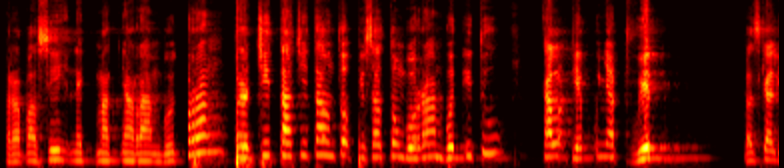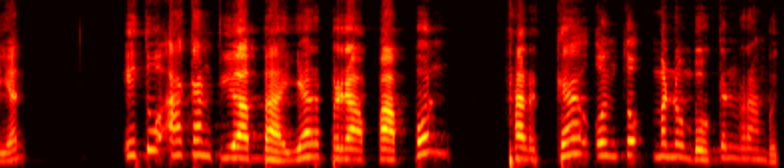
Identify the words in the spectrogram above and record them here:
Berapa sih nikmatnya rambut? Orang bercita-cita untuk bisa tumbuh rambut itu kalau dia punya duit, Bapak sekalian, itu akan dia bayar berapapun harga untuk menumbuhkan rambut.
